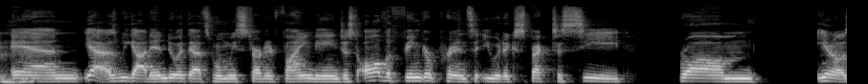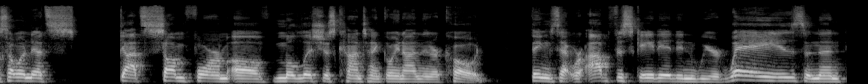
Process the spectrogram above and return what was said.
Mm-hmm. And yeah, as we got into it, that's when we started finding just all the fingerprints that you would expect to see from, you know, someone that's got some form of malicious content going on in their code. Things that were obfuscated in weird ways. And then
